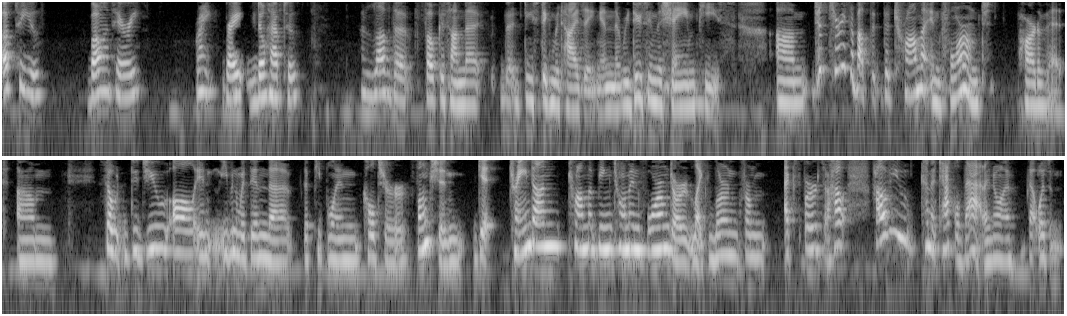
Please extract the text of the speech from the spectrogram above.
Up to you. Voluntary. Right. Right? You don't have to. I love the focus on the the destigmatizing and the reducing the shame piece. Um, just curious about the, the trauma informed part of it. Um, so, did you all, in even within the the people in culture function, get trained on trauma, being trauma informed, or like learn from experts, or how how have you kind of tackled that? I know I, that wasn't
